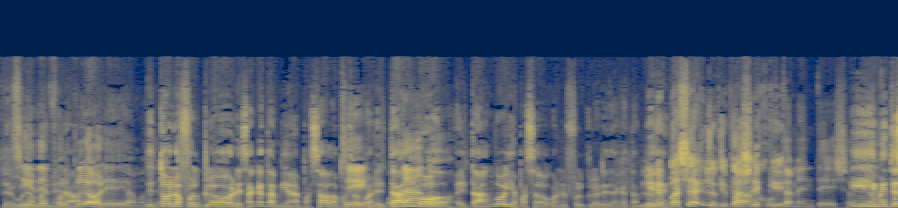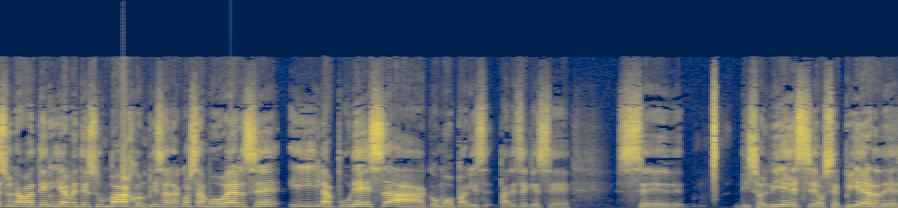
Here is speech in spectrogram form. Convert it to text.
De Sí, alguna del manera. folclore, digamos, De todos los folclores. Acá también ha pasado. Ha pasado Sí, con el tango, tango. el tango y ha pasado con el folclore de acá Lo también. que pasa, ¿Qué lo que pasa es que justamente ellos? Y digamos? metes una batería, metes un bajo, empieza la cosa a moverse y la pureza como parece, parece que se, se disolviese o se pierde,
